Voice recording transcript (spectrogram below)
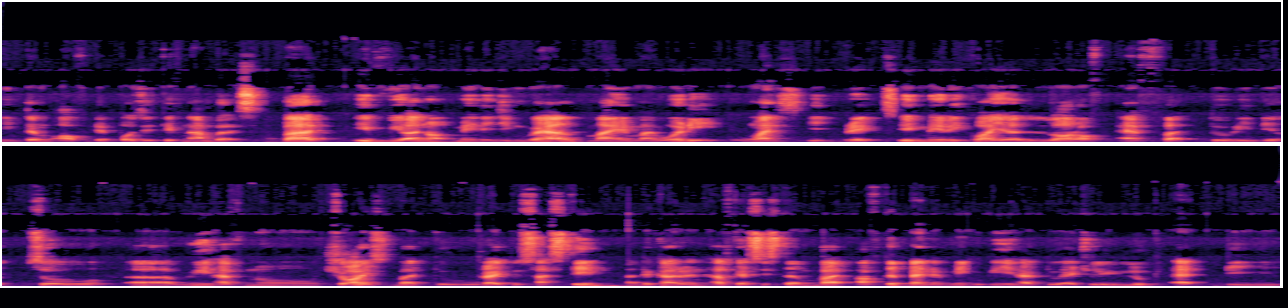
in terms of the positive numbers. But if we are not managing well, my, my worry once it breaks, it may require a lot of effort to rebuild. So uh, we have no choice but to try to sustain uh, the current healthcare system. But after pandemic, we have to actually look at the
